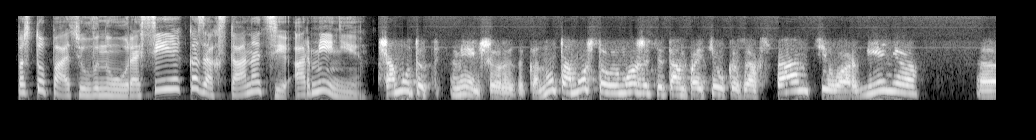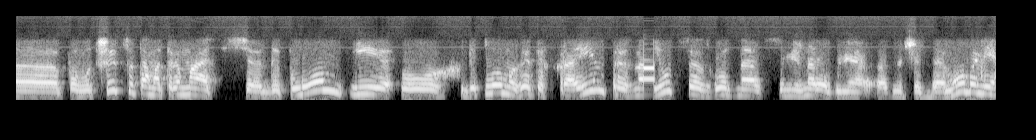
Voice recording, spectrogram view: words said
паступаць у вну россии казахстана ці армении чаму тут меньше рызыка? Ну таму что вы можете там пойти ў казахстан ці ў армению э, павучыцца там атрымаць дыплом і дыпломы гэтых краін прызнаюцца згодна з міжнароднымі дамовамі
